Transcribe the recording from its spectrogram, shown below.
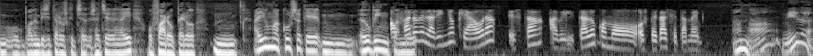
mm, ou poden visitar os que che, se cheguen aí o faro, pero mm, hai unha cousa que mm, eu vin o cando O faro de Lariño que agora está habilitado como hospedaxe tamén. Anda. Ah, mira.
